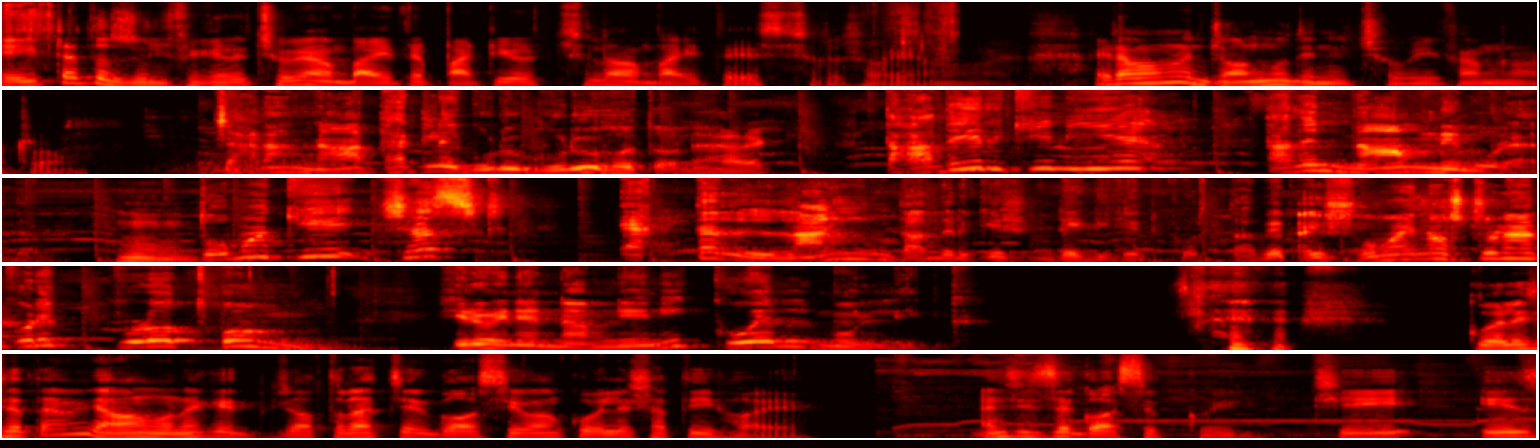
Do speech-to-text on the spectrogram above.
এইটা তো জুলফিকারের ছবি আমার বাড়িতে পার্টি হচ্ছিল আমার বাড়িতে এসেছিল সবাই আমার এটা আমার জন্মদিনের ছবি ইফ আম নট রং যারা না থাকলে গুরু গুরু হতো না. তাদেরকে নিয়ে তাদের নাম নেব রাদার হুম। তোমাকে জাস্ট একটা লাইন তাদেরকে ডেডিকেট করতে হবে। তাই সময় নষ্ট না করে প্রথম হিরোইনের নাম নিয়ে নি কোয়েল মল্লিক। কোয়েলের সাথে আমি আমার মনে হয় যত রাজ্যের গসিপ আমার কোয়েলের সাথেই হয়। And she is a gossip queen she is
